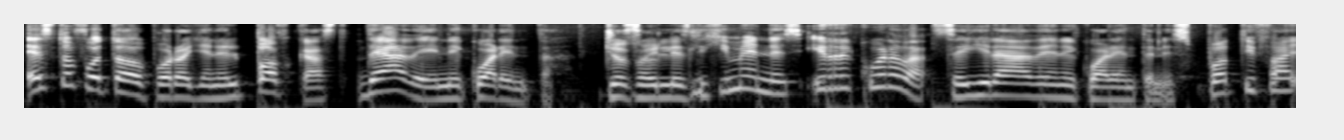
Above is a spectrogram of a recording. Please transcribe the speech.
Esto fue todo por hoy en el podcast de ADN 40. Yo soy Leslie Jiménez y recuerda seguir a ADN 40 en Spotify,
